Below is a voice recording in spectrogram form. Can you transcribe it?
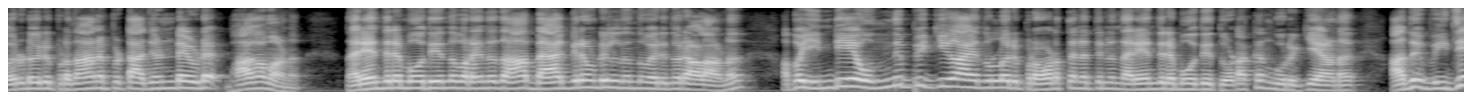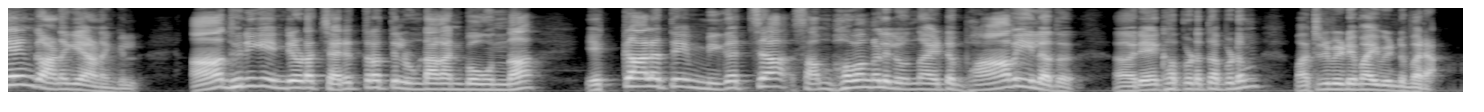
അവരുടെ ഒരു പ്രധാനപ്പെട്ട അജണ്ടയുടെ ഭാഗമാണ്. നരേന്ദ്രമോദി എന്ന് പറയുന്നത് ആ ബാക്ക്ഗ്രൗണ്ടിൽ നിന്ന് വരുന്ന ഒരാളാണ്. അപ്പോൾ ഇന്ത്യയെ ഒന്നിപ്പിക്കുക എന്നുള്ള ഒരു പ്രവർത്തനത്തിന് നരേന്ദ്രമോദി തുടക്കം കുറിക്കുകയാണ്. അത് വിജയം കാണുകയാണെങ്കിൽ ആധുനിക ഇന്ത്യയുടെ ചരിത്രത്തിൽ ഉണ്ടാകാൻ പോകുന്ന എക്കാലത്തെയും മികച്ച സംഭവങ്ങളിൽ ഒന്നായിട്ട് ഭാവിയിൽ അത് രേഖപ്പെടുത്തപ്പെടും. മറ്റൊരു വീഡിയോയുമായി വീണ്ടും വരാം.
